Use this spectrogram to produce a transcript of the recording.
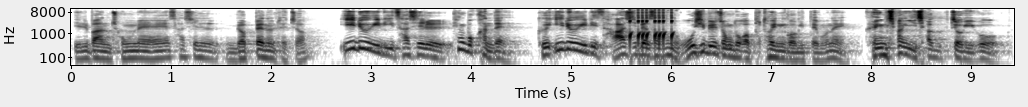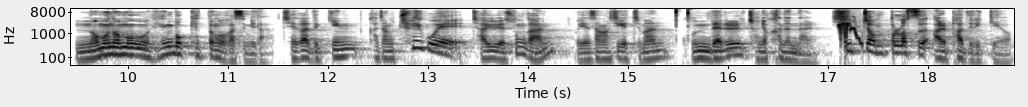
일반 종례의 사실 몇 배는 됐죠. 일요일이 사실 행복한데 그 일요일이 40에서 한 50일 정도가 붙어 있는 거기 때문에 굉장히 자극적이고 너무너무 행복했던 것 같습니다. 제가 느낀 가장 최고의 자유의 순간 예상하시겠지만 군대를 전역하는 날 10점 플러스 알파 드릴게요.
